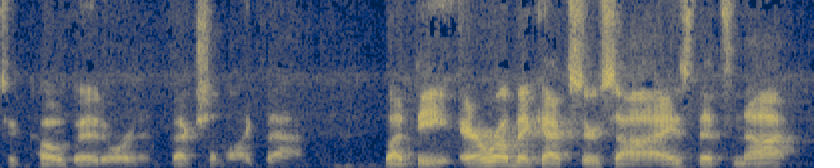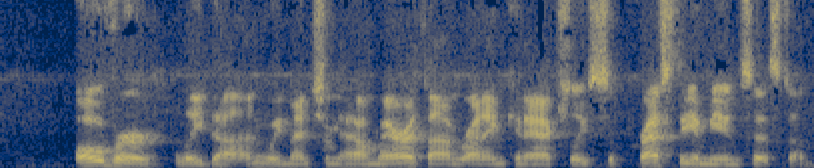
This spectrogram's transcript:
to COVID or an infection like that. But the aerobic exercise that's not overly done. We mentioned how marathon running can actually suppress the immune system,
